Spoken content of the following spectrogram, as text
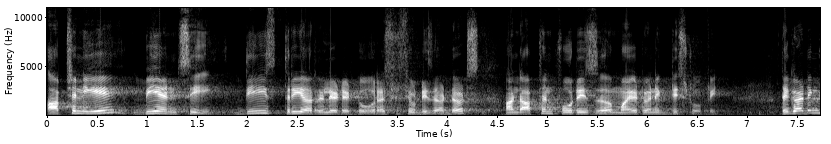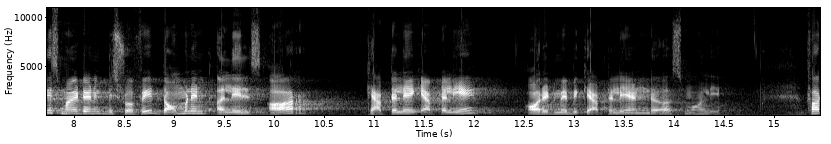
option A, B and C these three are related to recessive disorders and option 4 is uh, myotonic dystrophy. Regarding this myotonic dystrophy, dominant alleles are capital A, capital A or it may be capital A and uh, small a. For,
